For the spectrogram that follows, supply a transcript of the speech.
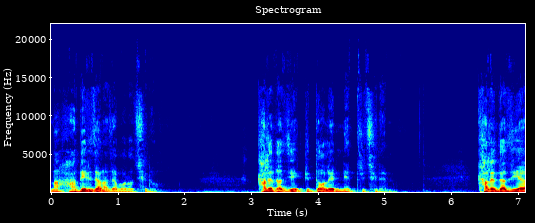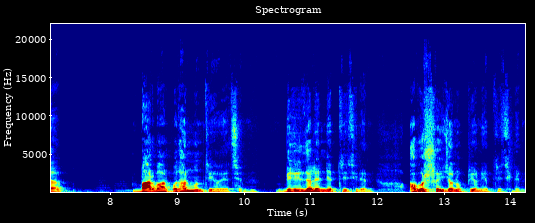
না হাদির জানাজা বড় ছিল? খালেদা জিয়া একটি দলের নেত্রী ছিলেন। খালেদা জিয়া বারবার প্রধানমন্ত্রী হয়েছেন। বিরোধী দলের নেত্রী ছিলেন, অবশ্যই জনপ্রিয় নেত্রী ছিলেন।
